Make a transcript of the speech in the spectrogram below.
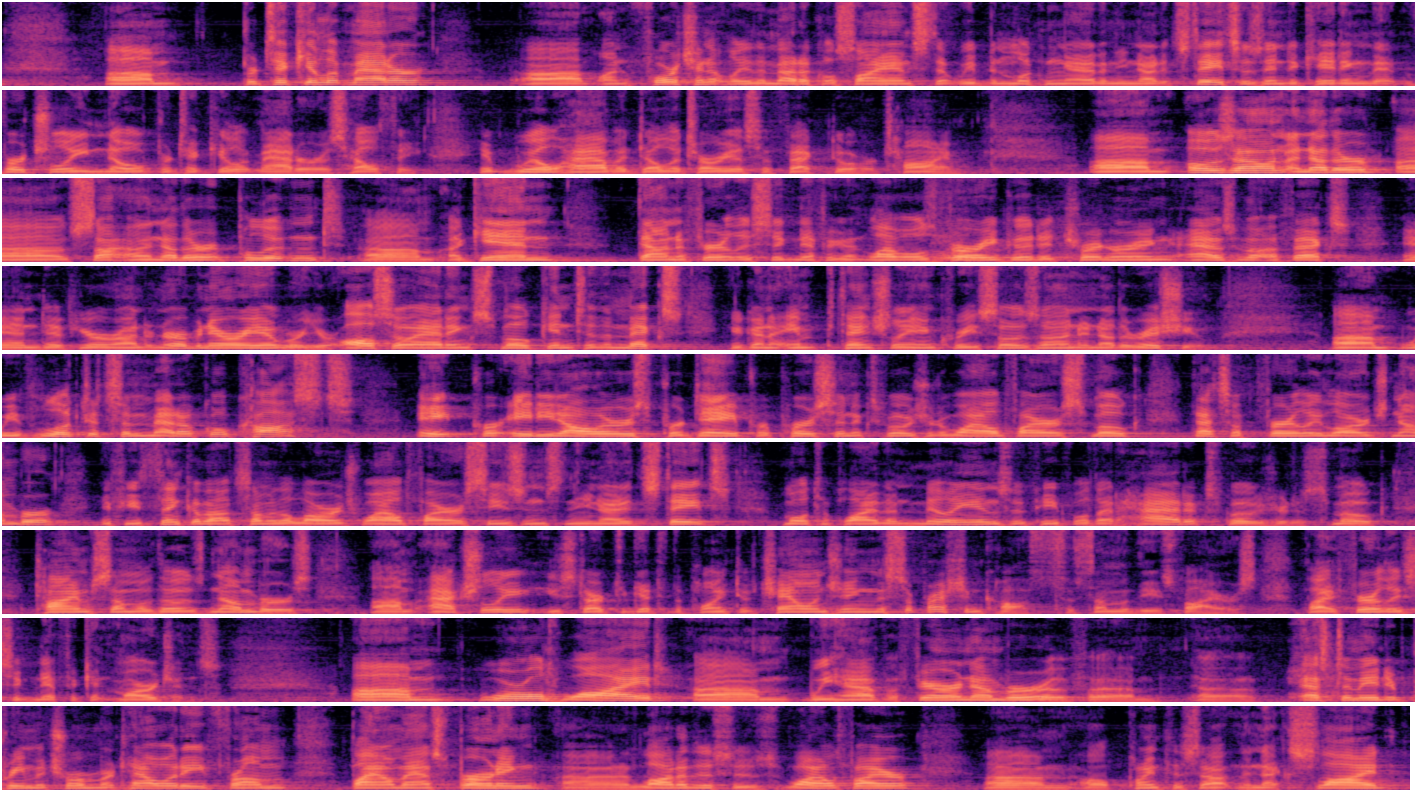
Um, particulate matter, uh, unfortunately, the medical science that we've been looking at in the United States is indicating that virtually no particulate matter is healthy. It will have a deleterious effect over time. Um, ozone, another, uh, another pollutant, um, again, down to fairly significant levels, very good at triggering asthma effects. And if you're around an urban area where you're also adding smoke into the mix, you're going to potentially increase ozone, another issue. Um, we've looked at some medical costs eight per $80 per day per person exposure to wildfire smoke. That's a fairly large number. If you think about some of the large wildfire seasons in the United States, multiply the millions of people that had exposure to smoke, times some of those numbers, um, actually you start to get to the point of challenging the suppression costs of some of these fires by fairly significant margins. Um, worldwide, um, we have a fair number of um, uh, estimated premature mortality from biomass burning. Uh, a lot of this is wildfire. Um, I'll point this out in the next slide.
